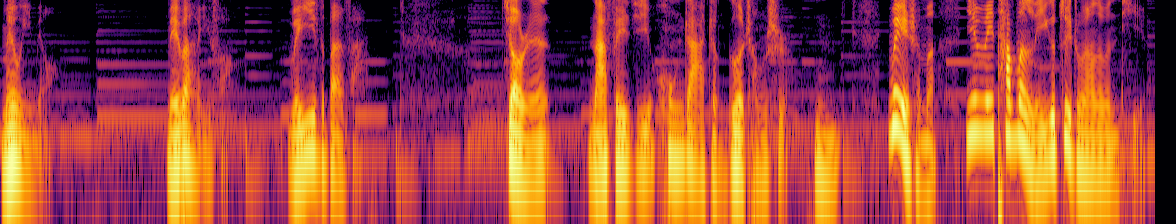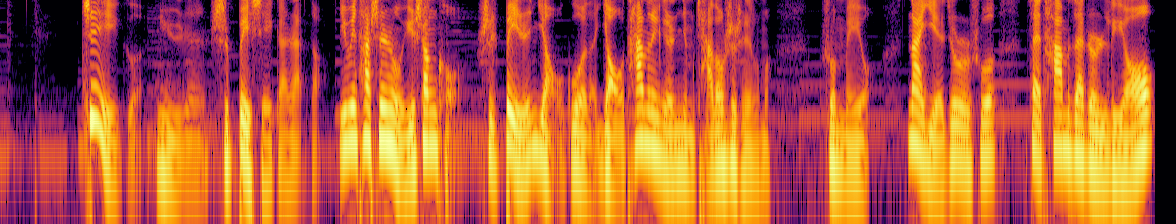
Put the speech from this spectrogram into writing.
没有疫苗，没办法预防，唯一的办法叫人拿飞机轰炸整个城市。嗯，为什么？因为他问了一个最重要的问题。这个女人是被谁感染的？因为她身上有一伤口，是被人咬过的。咬她的那个人，你们查到是谁了吗？说没有。那也就是说，在他们在这儿聊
